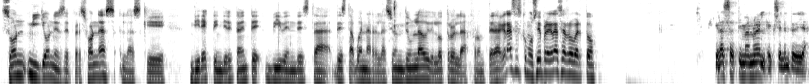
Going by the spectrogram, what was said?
son millones de personas las que directa e indirectamente viven de esta, de esta buena relación de un lado y del otro de la frontera. Gracias como siempre, gracias Roberto. Gracias a ti Manuel, excelente día.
